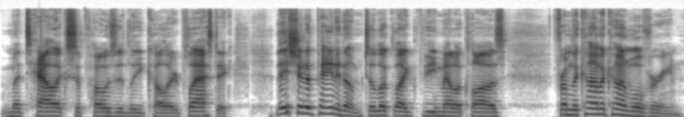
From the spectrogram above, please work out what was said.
metallic supposedly colored plastic. They should have painted them to look like the metal claws from the Comic-Con Wolverine.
